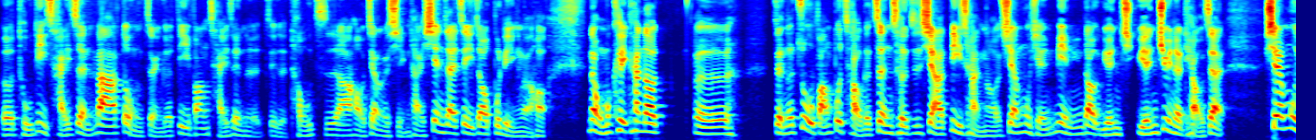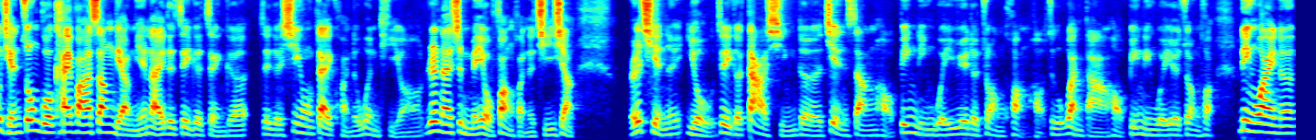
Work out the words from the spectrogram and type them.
呃土地财政拉动整个地方财政的这个投资啊哈这样的形态，现在这一招不灵了哈，那我们可以看到呃整个住房不炒的政策之下，地产哦现在目前面临到严严峻的挑战。现在目前中国开发商两年来的这个整个这个信用贷款的问题哦，仍然是没有放缓的迹象，而且呢，有这个大型的建商哈濒临违约的状况哈，这个万达哈濒临违约状况。另外呢，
